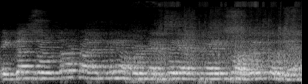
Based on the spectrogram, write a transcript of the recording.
एकदा जोरदार टाळ्यांनी आपण त्यांचं या ठिकाणी स्वागत करूया.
